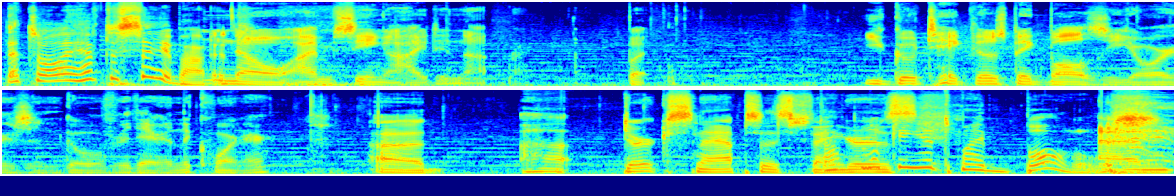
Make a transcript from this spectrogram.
that's all I have to say about it. No, I'm seeing I did not. But you go take those big balls of yours and go over there in the corner. Uh, uh, Dirk snaps his Stop fingers. looking at my balls. and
